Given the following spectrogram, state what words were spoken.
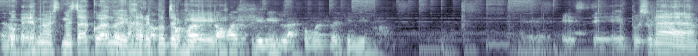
me, estaba acordando de Harry Potter ¿cómo, que. ¿Cómo escribirla? ¿Cómo definirla? Este, pues una.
